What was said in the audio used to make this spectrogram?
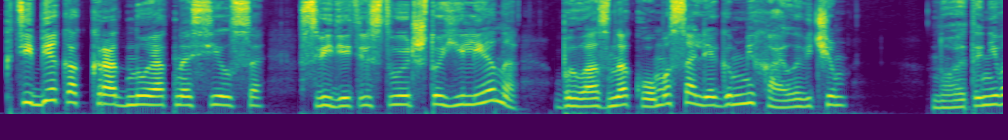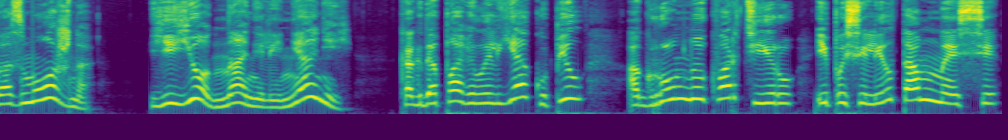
«к тебе как к родной относился» свидетельствует, что Елена была знакома с Олегом Михайловичем. Но это невозможно. Ее наняли няней, когда Павел Илья купил огромную квартиру и поселил там Несси.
